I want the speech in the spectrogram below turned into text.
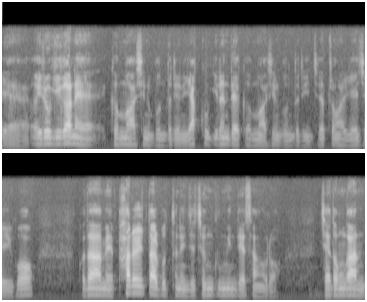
예, 의료기관에 근무하시는 분들이나 약국 이런 데 근무하시는 분들이 이제 접종할 예정이고 그 다음에 8월 달부터는 이제 전 국민 대상으로 제동간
